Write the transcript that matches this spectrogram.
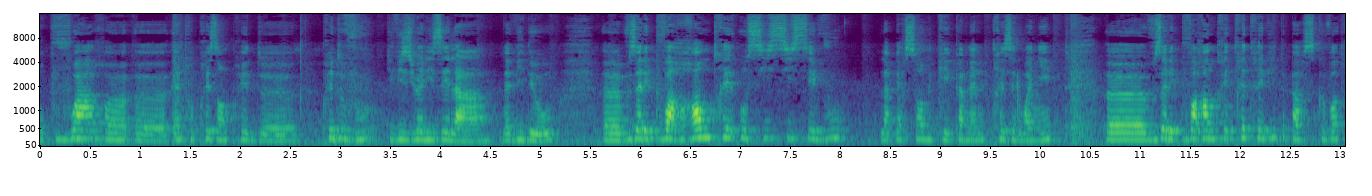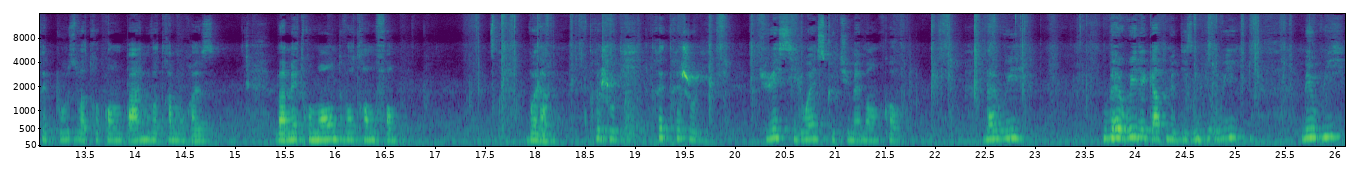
pour pouvoir euh, euh, être présent près de, près de vous, qui visualisez la, la vidéo. Euh, vous allez pouvoir rentrer aussi, si c'est vous, la personne qui est quand même très éloignée, vous allez pouvoir rentrer très très vite parce que votre épouse, votre compagne, votre amoureuse va mettre au monde votre enfant. Voilà, très joli, très très joli. Tu es si loin, est-ce que tu m'aimes encore? Ben oui, ben oui, les cartes me disent, mais oui, mais oui,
